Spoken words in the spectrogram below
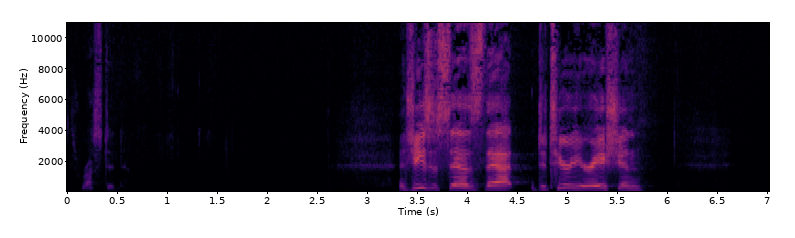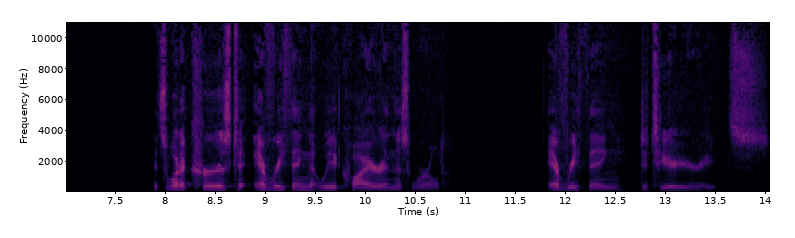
It's rusted. And Jesus says that deterioration it's what occurs to everything that we acquire in this world. Everything deteriorates.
